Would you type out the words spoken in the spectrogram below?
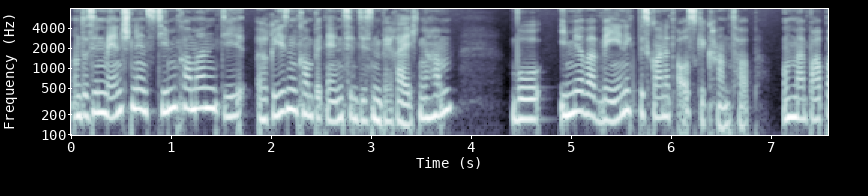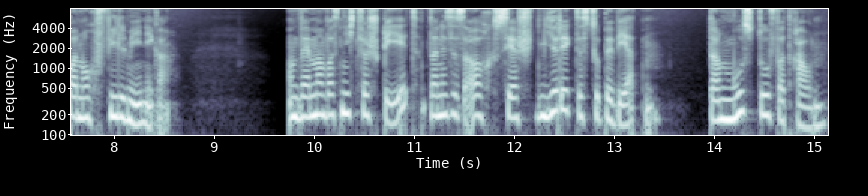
Und da sind Menschen ins Team gekommen, die Riesenkompetenz in diesen Bereichen haben, wo ich mir aber wenig bis gar nicht ausgekannt habe und mein Papa noch viel weniger. Und wenn man was nicht versteht, dann ist es auch sehr schwierig, das zu bewerten. Dann musst du vertrauen.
